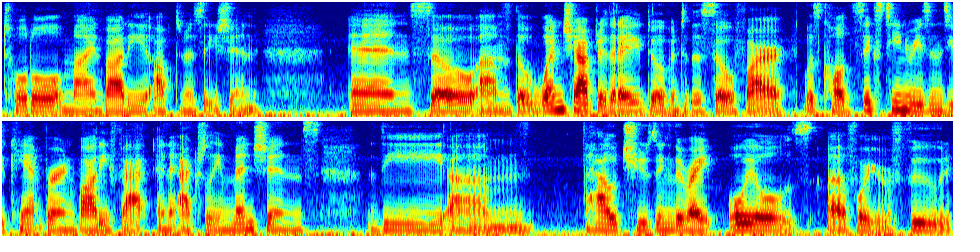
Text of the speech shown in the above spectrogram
total mind body optimization. And so, um, the one chapter that I dove into this so far was called 16 Reasons You Can't Burn Body Fat. And it actually mentions the um, how choosing the right oils uh, for your food.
